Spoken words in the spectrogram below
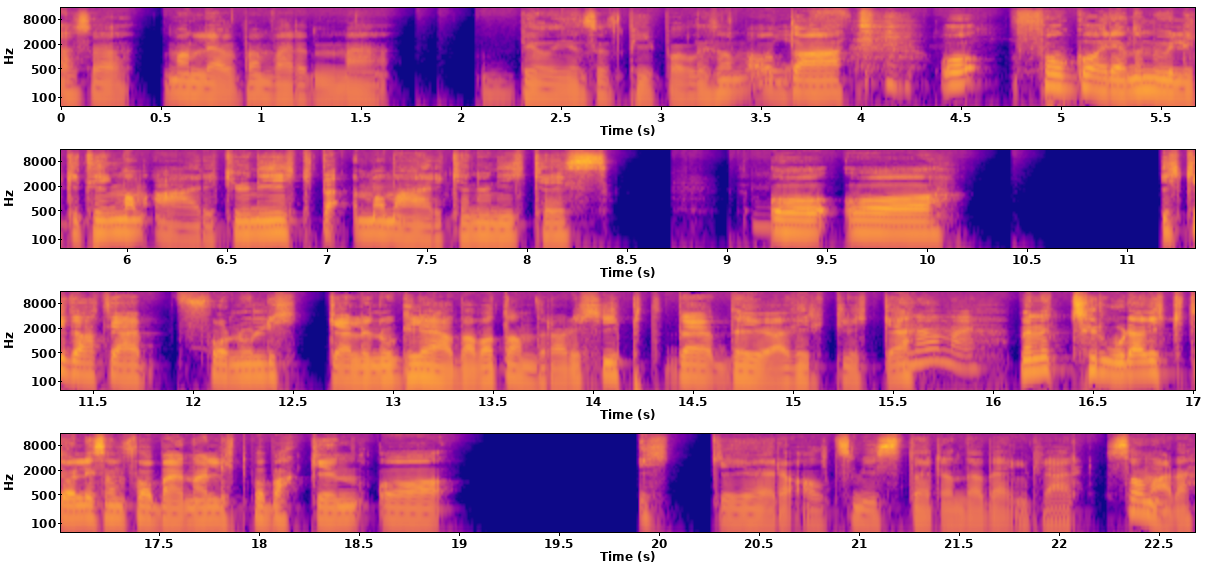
altså, man lever på en verden med billions of people, liksom. Oh, Og da Og folk går gjennom ulike ting. Man er ikke unik. Man er ikke en unik case. Mm. Og, og ikke det at jeg får noe lykke eller noe glede av at andre har det kjipt, det, det gjør jeg virkelig ikke. Nei, nei. Men jeg tror det er viktig å liksom få beina litt på bakken og ikke gjøre alt så mye større enn det det egentlig er. Sånn er det.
